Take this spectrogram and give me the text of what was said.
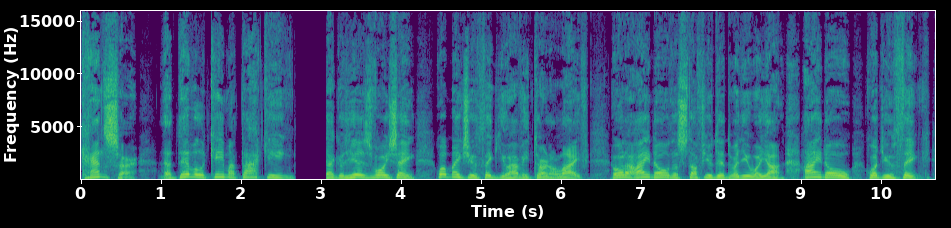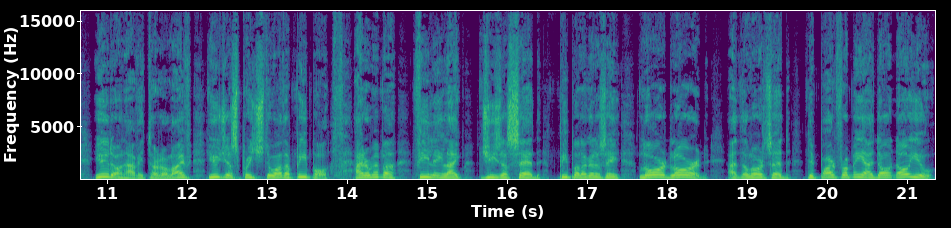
cancer, the devil came attacking I could hear his voice saying, What makes you think you have eternal life? What I know the stuff you did when you were young. I know what you think. You don't have eternal life. You just preach to other people. I remember feeling like Jesus said, People are going to say, Lord, Lord. And the Lord said, Depart from me, I don't know you.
